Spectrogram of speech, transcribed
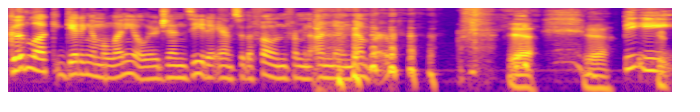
good luck getting a millennial or Gen Z to answer the phone from an unknown number. Yeah. Yeah. B,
